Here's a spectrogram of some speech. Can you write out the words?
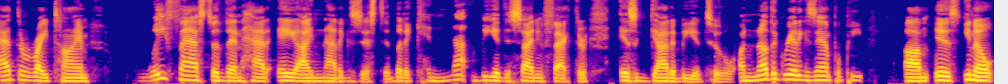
at the right time way faster than had AI not existed, but it cannot be a deciding factor. It's got to be a tool. Another great example, Pete, um, is you know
